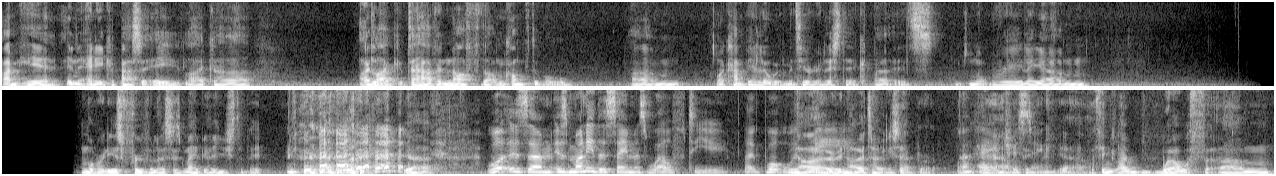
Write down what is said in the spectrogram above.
I'm here in any capacity. Like, uh, I like to have enough that I'm comfortable. Um, I can be a little bit materialistic, but it's not really, um, not really as frivolous as maybe I used to be. Like, yeah. What is um is money the same as wealth to you? Like what would No, be no, totally separate. Okay, yeah, I interesting. think, yeah, I think like wealth. Um,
